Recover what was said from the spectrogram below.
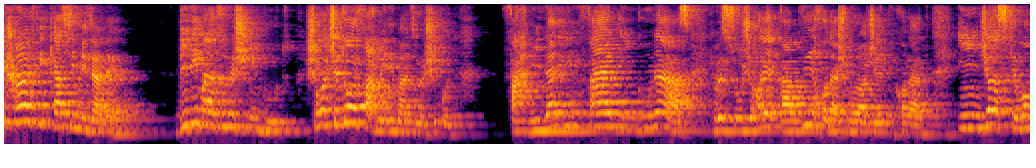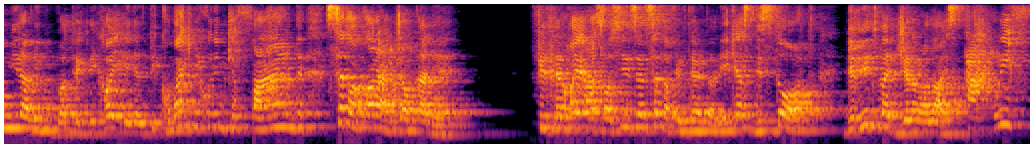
حرفی کسی می‌زنه. دیدی منظورش این بود؟ شما چطور فهمیدی منظورش این بود؟ فهمیدن این فرد این گونه است که به سوژه های قبلی خودش مراجعه می کند اینجاست که ما می رویم با تکنیک های NLP کمک می کنیم که فرد سه تا کار انجام نده. فیلترهای اساسی ذهن سه تا فیلتر داره. یکی از distort delete و generalize تحریف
